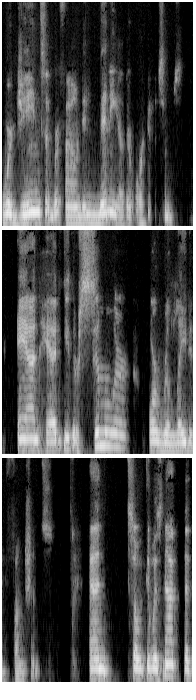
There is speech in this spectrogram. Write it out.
were genes that were found in many other organisms and had either similar or related functions. And so it was not that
